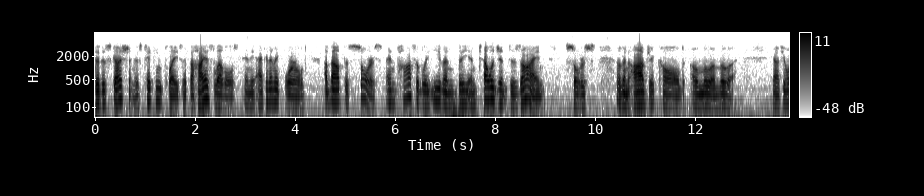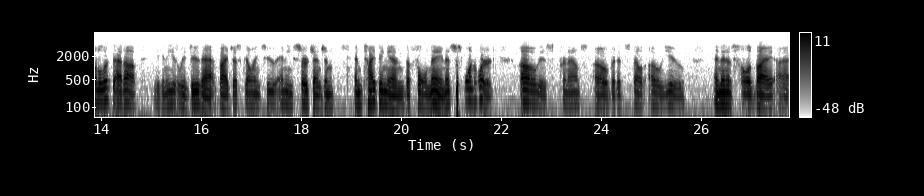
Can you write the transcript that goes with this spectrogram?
the discussion is taking place at the highest levels in the academic world about the source and possibly even the intelligent design source of an object called Oumuamua. Now, if you want to look that up, you can easily do that by just going to any search engine and typing in the full name. It's just one word. O is pronounced O, but it's spelled O U and then it's followed by uh,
